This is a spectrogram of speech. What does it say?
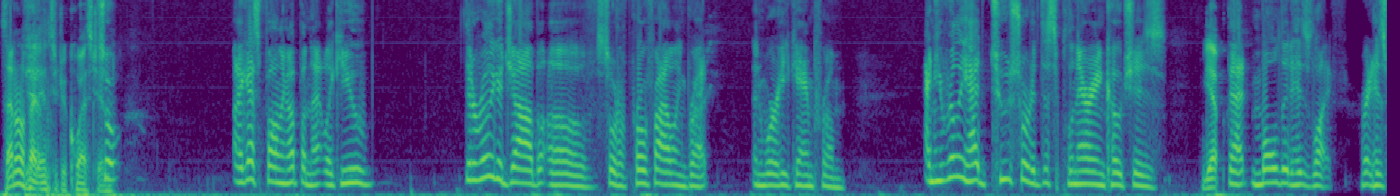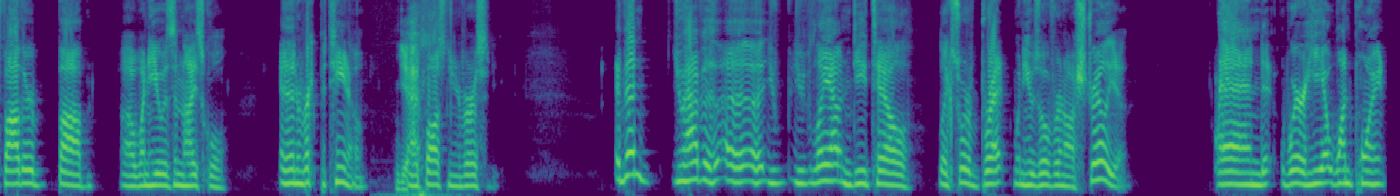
So I don't know if Yeah. that answered your question. So, I guess following up on that, like you did a really good job of sort of profiling Brett and where he came from. And he really had two sort of disciplinarian coaches yep. that molded his life, right? His father, Bob, uh, when he was in high school, and then Rick Pitino Yeah. at Boston University. And then you have a, a, you you lay out in detail like sort of Brett when he was over in Australia, and where he at one point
